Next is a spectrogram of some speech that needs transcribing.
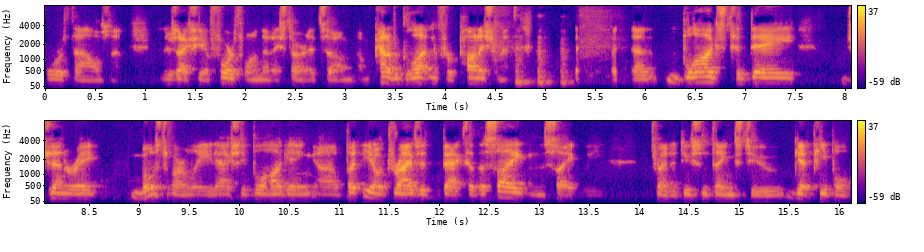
4,000. There's actually a fourth one that I started, so I'm, I'm kind of a glutton for punishment. but uh, blogs today generate most of our lead actually blogging, uh, but you know drives it back to the site, and the site we try to do some things to get people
